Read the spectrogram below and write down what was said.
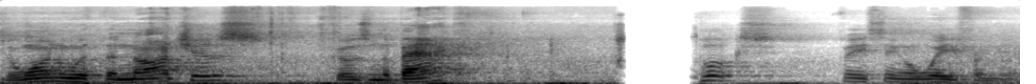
The one with the notches goes in the back, hooks facing away from you.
